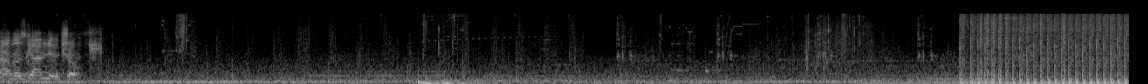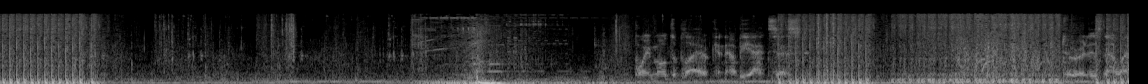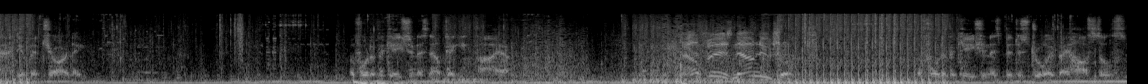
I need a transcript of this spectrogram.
Bravo's gone neutral. Point multiplier can now be accessed. Turret is now active at Charlie. A fortification is now taking fire. Alpha is now neutral. The fortification has been destroyed by hostiles.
